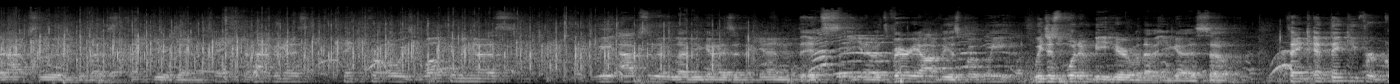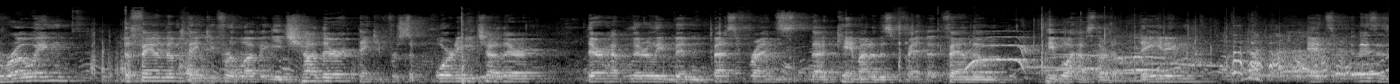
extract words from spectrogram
absolutely the best. Thank you again. Thank you for having us. Thank you for always welcoming us. We absolutely love you guys, and again, it's you know it's very obvious, but we we just wouldn't be here without you guys. So thank and thank you for growing the fandom. Thank you for loving each other. Thank you for supporting each other. There have literally been best friends that came out of this fa fandom. People have started dating. It's this is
